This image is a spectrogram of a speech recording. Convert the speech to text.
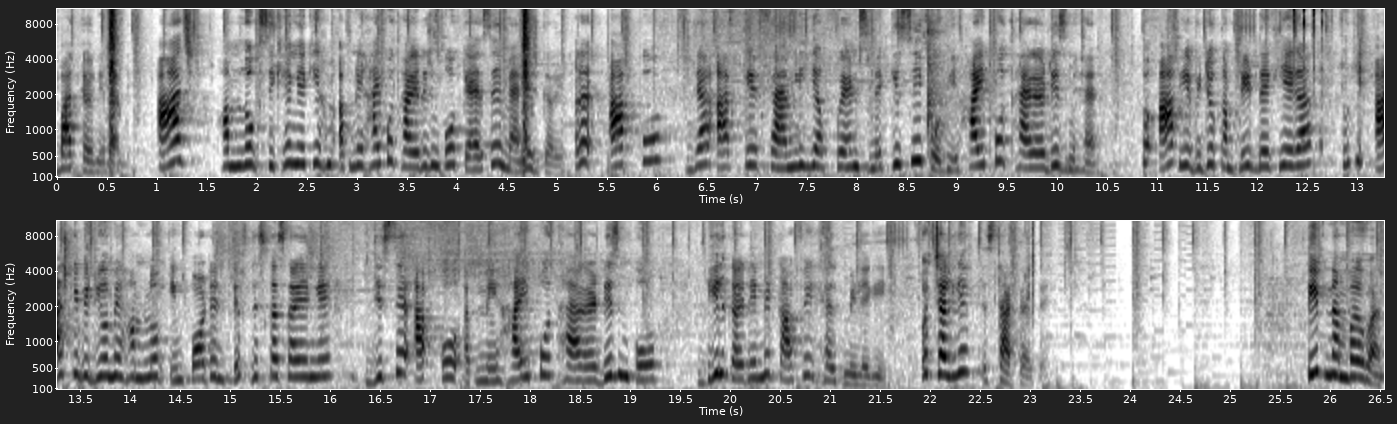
बात करने वाले आज हम लोग सीखेंगे कि हम अपने हाइपोथायरिज्म को कैसे मैनेज करें। अगर आपको या आपके फैमिली या फ्रेंड्स में किसी को भी हाइपोथायरिज्म है तो आप ये वीडियो कंप्लीट देखिएगा। क्योंकि आज के वीडियो में हम लोग इंपॉर्टेंट टिप्स डिस्कस करेंगे, जिससे आपको अपने हाइपोथायरॉयडिज्म को डील करने में काफ़ी हेल्प मिलेगी। तो चलिए स्टार्ट करते हैं। टिप नंबर वन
